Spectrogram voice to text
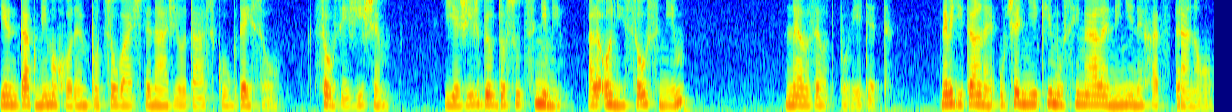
Jen tak mimochodem podsouvá čtenáři otázku, kde jsou. Jsou s Ježíšem. Ježíš byl dosud s nimi, ale oni jsou s ním? Nelze odpovědět. Neviditelné učedníky musíme ale nyní nechat stranou.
